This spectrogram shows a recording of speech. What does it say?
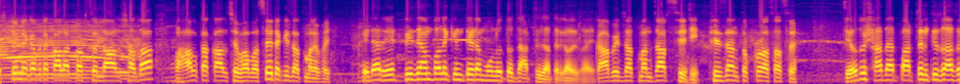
আসছেন। এই গাবিটা কালার টপসে লাল সাদা হালকা কালচে ভাব আছে এটা কি জাত মানে ভাই? এটা রেড ফিজাম বলে কিন্তু এটা মূলত জার্সি জাতের গাবি ভাই। গাবির জাতমান জার্সি জি। ফিজান তো ক্রস আছে। যেহেতু সাদা পার্সেন্ট কিছু আছে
